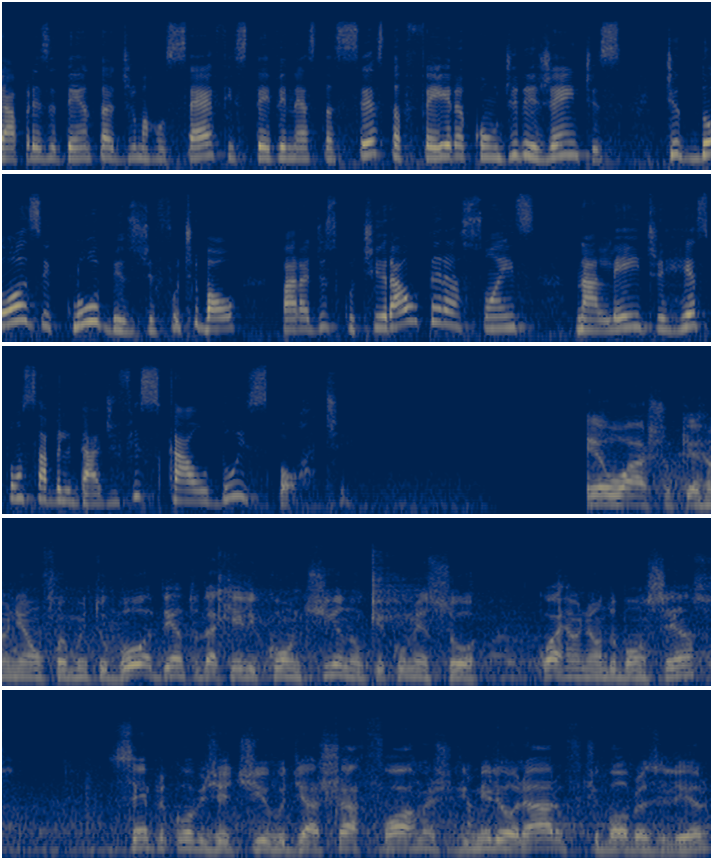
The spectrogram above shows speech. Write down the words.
a presidenta Dilma Rousseff esteve nesta sexta-feira com dirigentes de 12 clubes de futebol para discutir alterações na lei de responsabilidade fiscal do esporte. Eu acho que a reunião foi muito boa, dentro daquele contínuo que começou com a reunião do bom senso, sempre com o objetivo de achar formas de melhorar o futebol brasileiro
